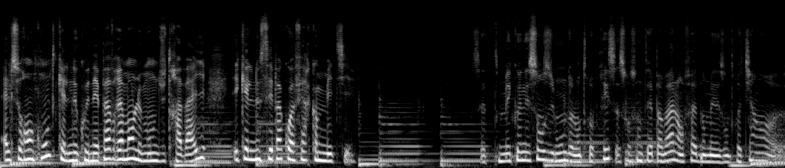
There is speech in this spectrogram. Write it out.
elle se rend compte qu'elle ne connaît pas vraiment le monde du travail et qu'elle ne sait pas quoi faire comme métier. Cette méconnaissance du monde de l'entreprise, ça se ressentait pas mal en fait dans mes entretiens. Euh,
